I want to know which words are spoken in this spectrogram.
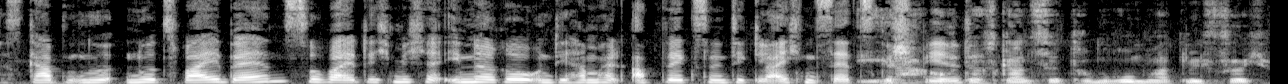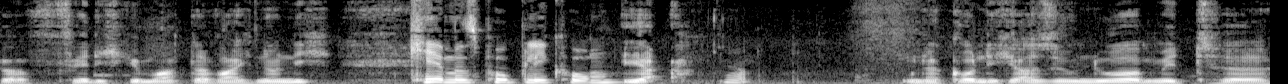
es gab nur, nur zwei Bands, soweit ich mich erinnere, und die haben halt abwechselnd die gleichen Sets ja, gespielt. Auch das ganze Drumherum hat mich furchtbar fertig gemacht. Da war ich noch nicht. Kirmespublikum. Ja. ja. Und da konnte ich also nur mit äh,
